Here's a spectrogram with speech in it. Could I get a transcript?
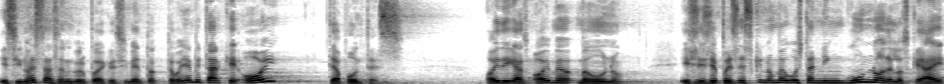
Y si no estás en un grupo de crecimiento, te voy a invitar que hoy te apuntes. Hoy digas, hoy me uno. Y si dice, pues es que no me gusta ninguno de los que hay.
